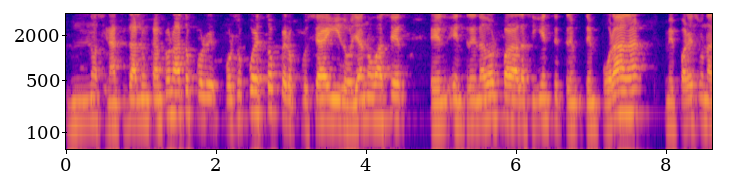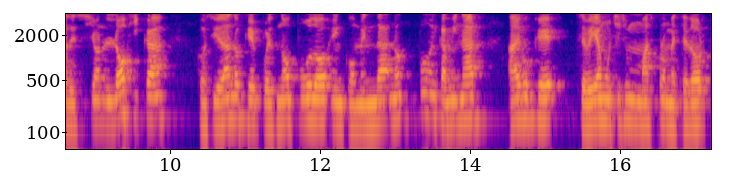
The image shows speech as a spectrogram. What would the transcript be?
no sin antes darle un campeonato, por, por supuesto, pero pues se ha ido. Ya no va a ser el entrenador para la siguiente temporada. Me parece una decisión lógica considerando que pues no pudo encomendar, no pudo encaminar algo que se veía muchísimo más prometedor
